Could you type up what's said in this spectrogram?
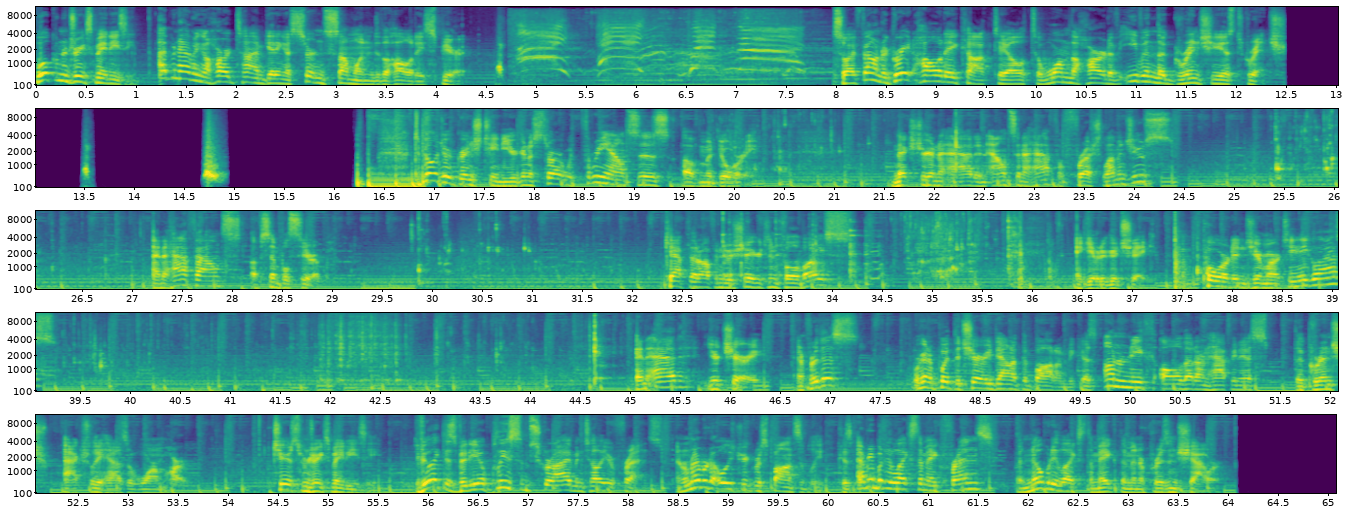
Welcome to Drinks Made Easy. I've been having a hard time getting a certain someone into the holiday spirit. So I found a great holiday cocktail to warm the heart of even the grinchiest Grinch. To build your Grinchtini, you're gonna start with three ounces of Midori. Next, you're gonna add an ounce and a half of fresh lemon juice and a half ounce of simple syrup. Cap that off into a shaker tin full of ice and give it a good shake. Pour it into your martini glass. And add your cherry. And for this, we're gonna put the cherry down at the bottom because underneath all that unhappiness, the Grinch actually has a warm heart. Cheers from Drinks Made Easy. If you like this video, please subscribe and tell your friends. And remember to always drink responsibly, because everybody likes to make friends, but nobody likes to make them in a prison shower.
